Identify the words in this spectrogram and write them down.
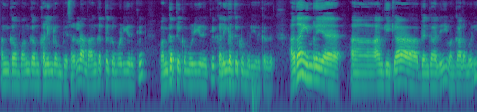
அங்கம் வங்கம் கலிங்கம் பேசுகிறல அந்த அங்கத்துக்கு மொழி இருக்குது வங்கத்துக்கு மொழி இருக்குது கலிங்கத்துக்கு மொழி இருக்கிறது. அதுதான் இன்றைய அங்கிகா பெங்காலி வங்காள மொழி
